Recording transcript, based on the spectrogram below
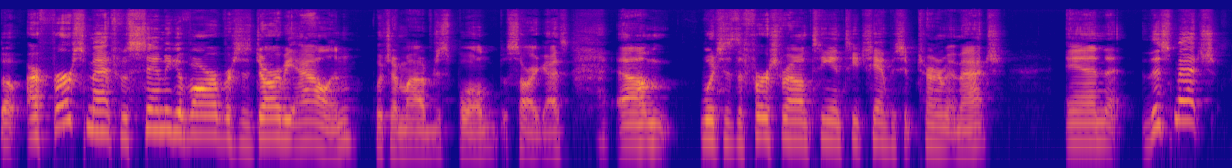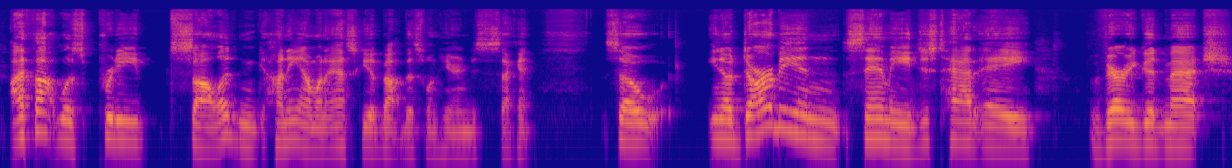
But our first match was Sammy Guevara versus Darby Allin, which I might have just spoiled. Sorry, guys. Um, which is the first round TNT Championship Tournament match. And this match I thought was pretty solid. And honey, I want to ask you about this one here in just a second. So, you know, Darby and Sammy just had a very good match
